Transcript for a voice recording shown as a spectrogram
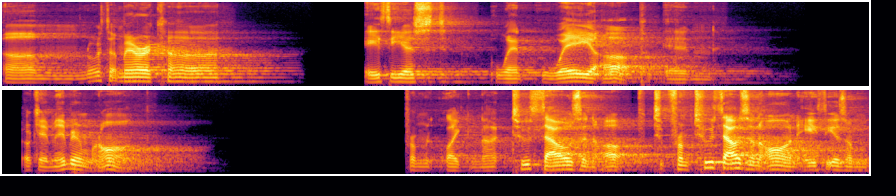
Um, North America, atheist went way up in. Okay, maybe I'm wrong. From like not 2000 up, to, from 2000 on, atheism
